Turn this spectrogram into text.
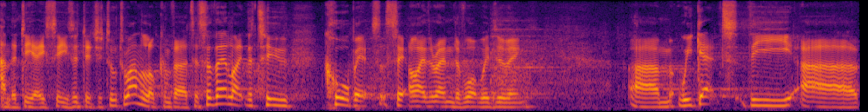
and the DAC is a digital to analog converter. So they're like the two core bits that sit either end of what we're doing. Um, we get the, uh,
